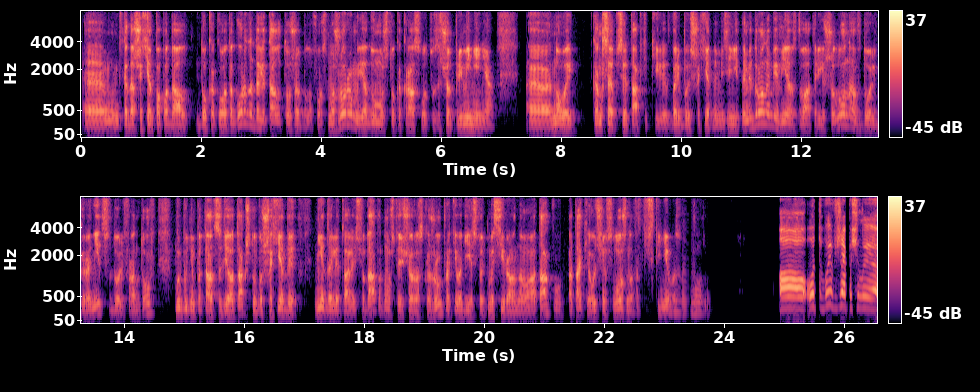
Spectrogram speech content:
э, когда шахед попадал до какого-то города, долетал, тоже было форс-мажором. Я думаю, что как раз вот за счет применения э, новой концепции тактики борьбы с шахедными зенитными дронами в 2-3 эшелона вдоль границ, вдоль фронтов. Мы будем пытаться делать так, чтобы шахеды не долетали сюда, потому что, еще раз скажу, противодействовать массированному атаку, атаке очень сложно, фактически невозможно. От ви вже почали е,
